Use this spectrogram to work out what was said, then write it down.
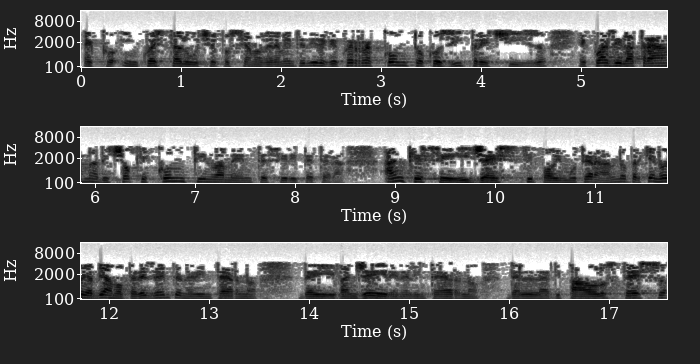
Ecco, in questa luce possiamo veramente dire che quel racconto così preciso è quasi la trama di ciò che continuamente si ripeterà, anche se i gesti poi muteranno, perché noi abbiamo per esempio nell'interno dei Vangeli, nell'interno del, di Paolo stesso,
